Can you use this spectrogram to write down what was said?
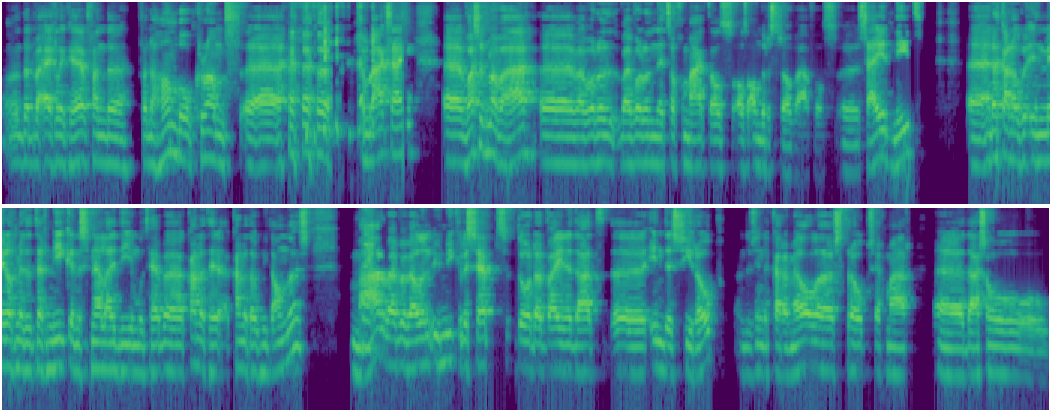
Eh, dat we eigenlijk hè, van, de, van de humble crumbs uh, gemaakt zijn. Uh, was het maar waar. wij, worden, wij worden net zo gemaakt als, als andere stroopwafels. zij het niet. En dat kan ook inmiddels met de techniek en de snelheid die je moet hebben, kan het, kan het ook niet anders. Maar we hebben wel een uniek recept doordat wij inderdaad in de siroop, dus in de karamelstroop zeg maar, daar zo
